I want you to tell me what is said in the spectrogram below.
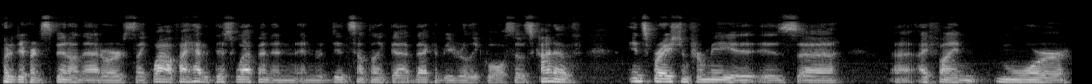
put a different spin on that, or it's like, wow, if I had this weapon and, and did something like that, that could be really cool. So it's kind of inspiration for me is uh, uh, I find more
